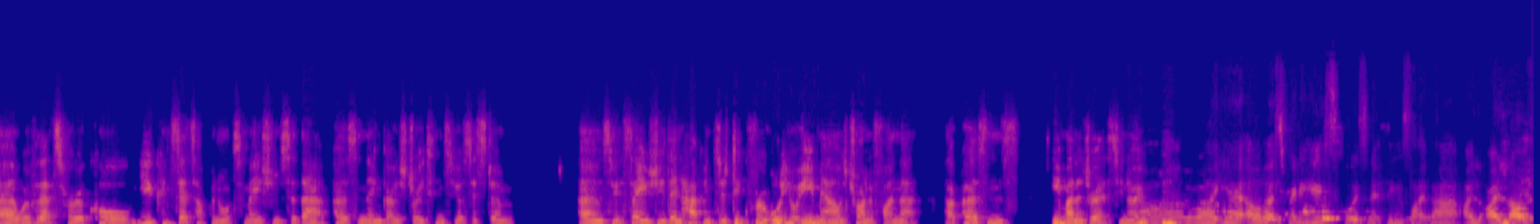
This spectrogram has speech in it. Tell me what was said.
uh, whether that's through a call, you can set up an automation so that person then goes straight into your system. Um, so it saves you then having to dig through all your emails trying to find that that person's email address. You know. Oh right, yeah. Oh, that's really useful, isn't it? Things like that. I I love.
